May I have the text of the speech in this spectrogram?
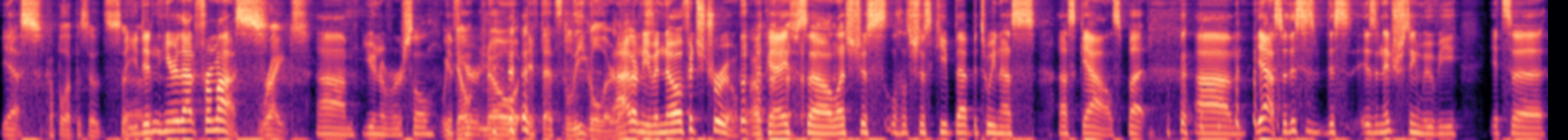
Yes. A couple episodes. Uh, you didn't hear that from us, Right. Um, Universal. We don't know if that's legal or not. I don't even know if it's true. Okay, so let's just let's just keep that between us us gals. But um, yeah, so this is this is an interesting movie. It's a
